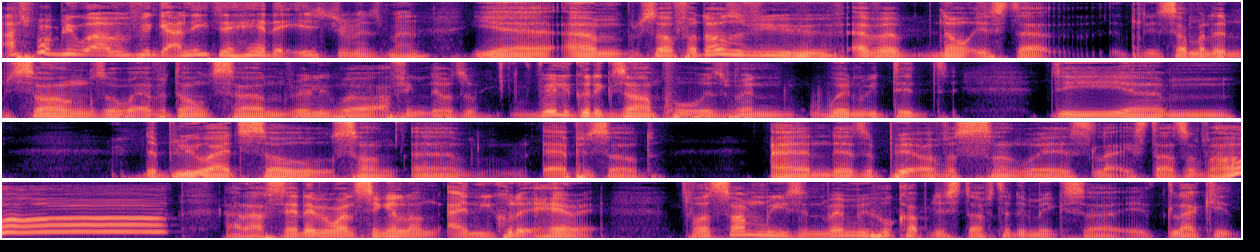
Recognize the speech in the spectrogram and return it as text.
That's probably what I'm thinking. I need to hear the instruments, man. Yeah. Um. So for those of you who've ever noticed that some of the songs or whatever don't sound really well. I think there was a really good example is when when we did the um the Blue Eyed Soul song uh, episode, and there's a bit of a song where it's like it starts off oh, and I said everyone sing along, and you couldn't hear it for some reason. When we hook up this stuff to the mixer, it like it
